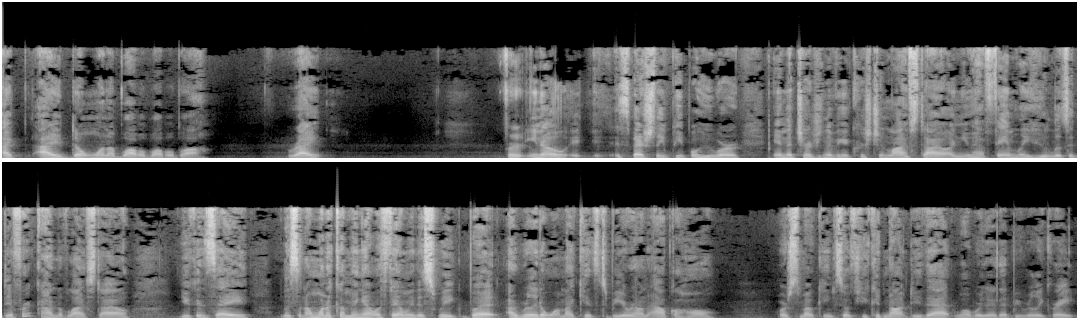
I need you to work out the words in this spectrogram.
I I don't want to blah blah blah blah blah. Right? For you know, especially people who are in the church and living a Christian lifestyle and you have family who lives a different kind of lifestyle, you can say, "Listen, I want to come hang out with family this week, but I really don't want my kids to be around alcohol or smoking. So if you could not do that while we're there, that'd be really great.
